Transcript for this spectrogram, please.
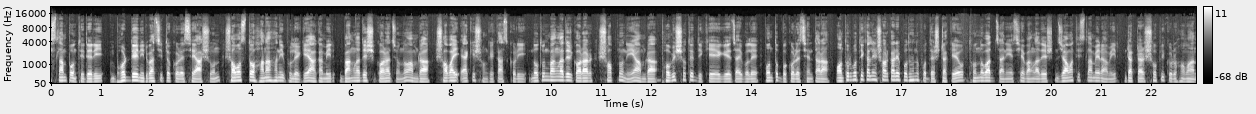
ইসলামপন্থীদেরই ভোট দিয়ে নির্বাচিত করেছে আসুন, সমস্ত হানাহানি ভুলে গিয়ে আগামীর বাংলাদেশ গড়ার জন্য আমরা সবাই একই সঙ্গে কাজ করি। নতুন বাংলাদেশ গড়ার স্বপ্ন নিয়ে আমরা ভবিষ্যতের দিকে এগিয়ে যাই বলে মন্তব্য করেছেন তারা। অন্তর্বর্তীকালীন সরকারের প্রধান উপদেষ্টাকেও ধন্যবাদ জানিয়েছে বাংলাদেশ জামাত ইসলামের আমির ডাক্তার শফিকুর রহমান।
